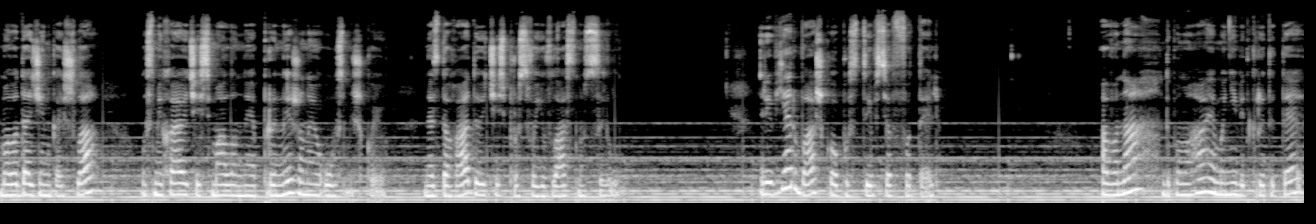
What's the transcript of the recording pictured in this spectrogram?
молода жінка йшла, усміхаючись мало не приниженою усмішкою, не здогадуючись про свою власну силу. Рів'єр важко опустився в фотель. а вона допомагає мені відкрити те,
